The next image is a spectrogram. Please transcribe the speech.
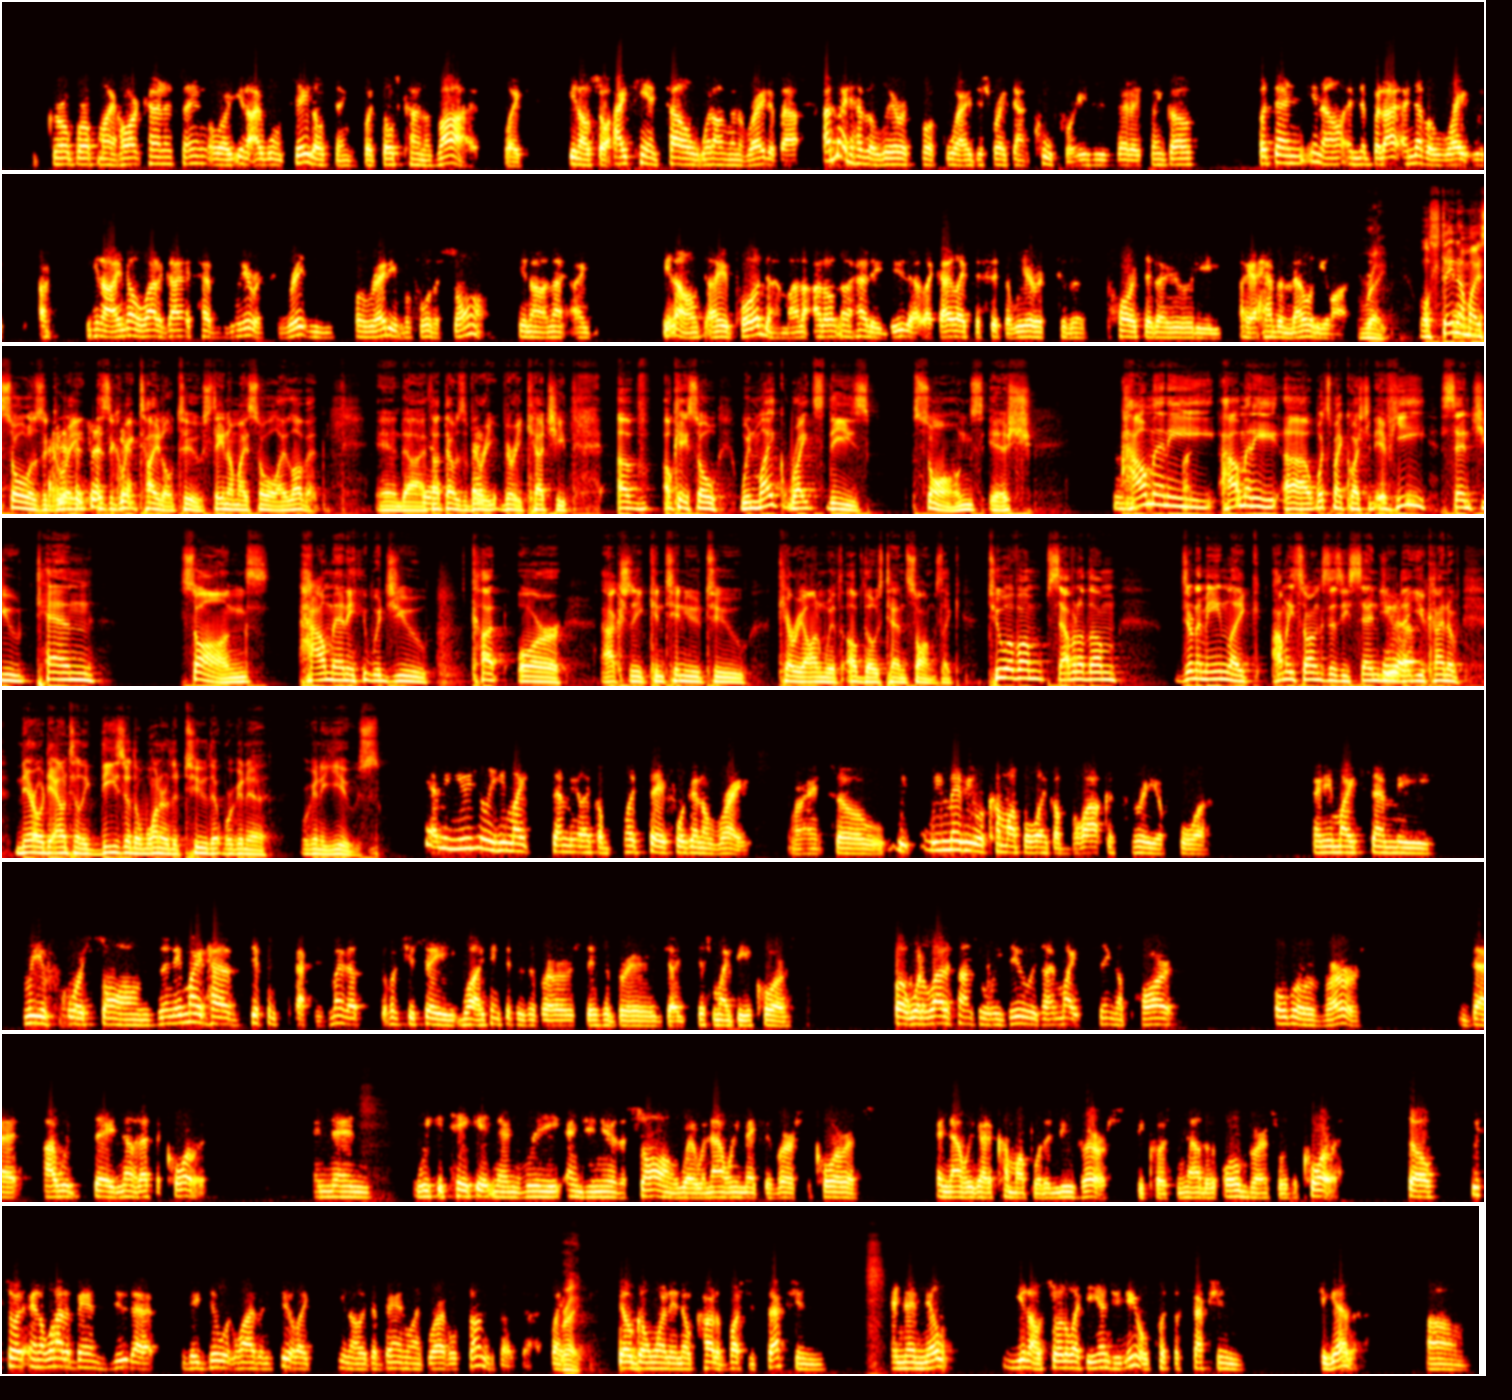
girl broke my heart kind of thing, or, you know, I won't say those things, but those kind of vibes, like, you know, so I can't tell what I'm going to write about. I might have a lyric book where I just write down cool phrases that I think of, but then you know, and but I, I never write with, you know, I know a lot of guys have lyrics written already before the song, you know, and I, I you know, I applaud them. I, I don't know how they do that. Like I like to fit the lyric to the part that I already I have a melody line. Right. Well, "Stain on My Soul" is a great is a great title too. "Stain on My Soul," I love it, and uh, I yeah. thought that was very very catchy. Of okay, so when Mike writes these songs ish, mm-hmm. how many how many? Uh, what's my question? If he sent you ten songs, how many would you cut or actually continue to carry on with of those 10 songs? Like two of them, seven of them? Do you know what I mean? Like how many songs does he send you yeah. that you kind of narrow down to like these are the one or the two that we're gonna we're gonna use? Yeah, I mean usually he might send me like a let's say if we're gonna write, right? So we, we maybe will come up with like a block of three or four. And he might send me three or four songs, and they might have different sections. Might have, let's just say, well, I think this is a verse, there's a bridge, I, this might be a chorus. But what a lot of times what we do is I might sing a part over a verse that I would say, no, that's a chorus. And then we could take it and then re-engineer the song where now we make the verse the chorus, and now we got to come up with a new verse because now the old verse was a chorus. So we saw, and a lot of bands do that. They do it live in the studio, like you know, like a band like Rival Sons does that. Like right. they'll go in and they'll cut a bunch of sections, and then they'll, you know, sort of like the engineer will put the sections together. Um,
